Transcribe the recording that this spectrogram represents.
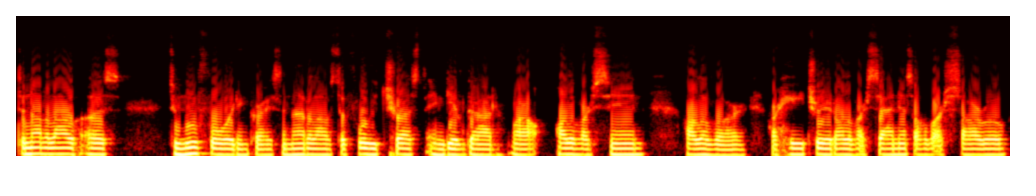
to not allow us to move forward in Christ and not allow us to fully trust and give God all of our sin, all of our, our hatred, all of our sadness, all of our sorrow,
